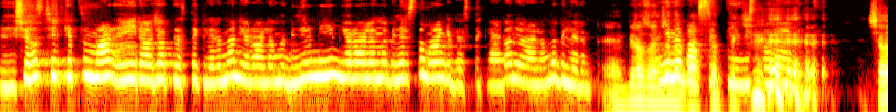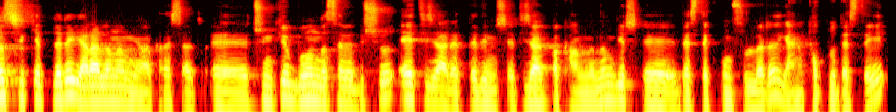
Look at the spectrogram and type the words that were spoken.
E, Şahıs şirketim var. E-ihracat desteklerinden yararlanabilir miyim? Yararlanabilirsem hangi desteklerden yararlanabilirim? Ee, Biraz önce Yine de bahsettik. bahsettiğimiz soru, evet. Şahıs şirketleri yararlanamıyor arkadaşlar. Ee, çünkü bunun da sebebi şu, e-ticaret dediğimiz şey, Ticaret Bakanlığı'nın bir e, destek unsurları, yani toplu desteği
